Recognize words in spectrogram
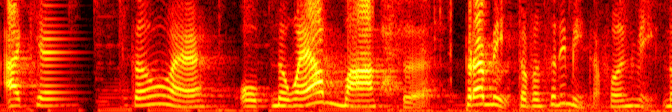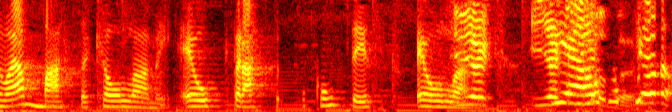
A questão é, o- não é a massa. Pra mim, tô pensando em mim, tá falando de mim. Não é a massa que é o lamen, é o prato, o contexto é o lamen. E, a, e a E é algo que eu não.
